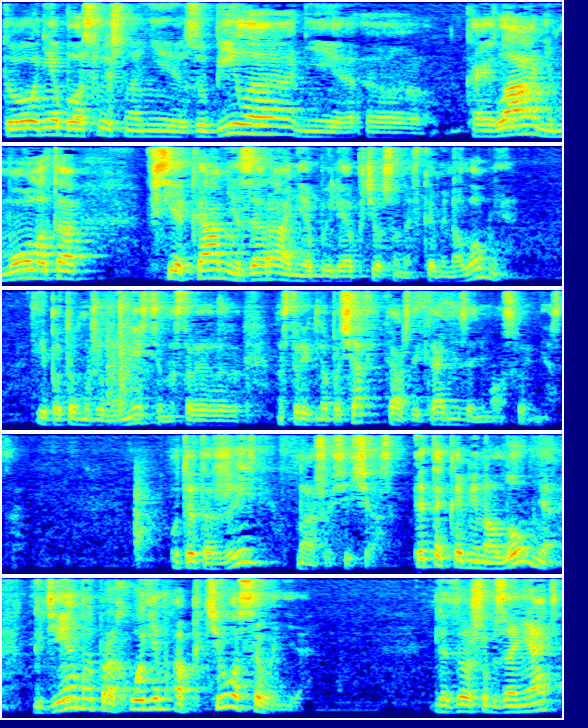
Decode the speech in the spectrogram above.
то не было слышно ни зубила, ни э, кайла, ни молота. Все камни заранее были обтесаны в каменоломне, и потом уже на месте, на строительной площадке, каждый камень занимал свое место. Вот эта жизнь наша сейчас, это каменоломня, где мы проходим обтесывание, для того, чтобы занять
